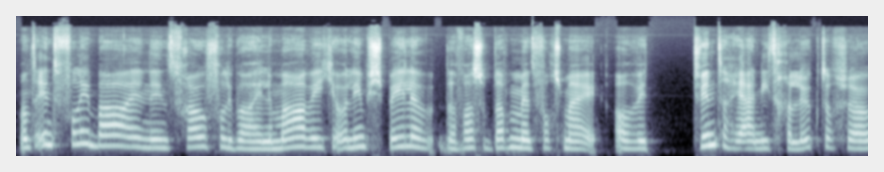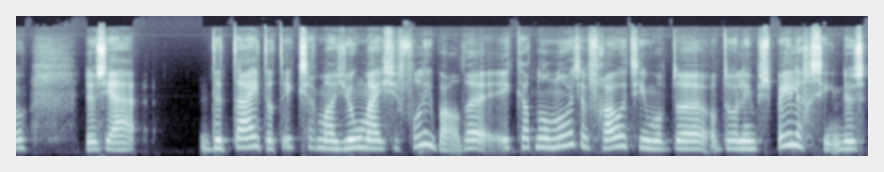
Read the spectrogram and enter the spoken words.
Want in het volleybal en in het vrouwenvolleybal helemaal, weet je, Olympische Spelen, dat was op dat moment volgens mij alweer twintig jaar niet gelukt of zo. Dus ja, de tijd dat ik zeg maar als jong meisje volleybalde, ik had nog nooit een vrouwenteam op de, op de Olympische Spelen gezien. Dus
